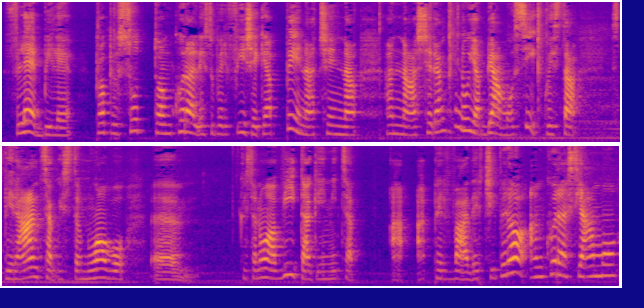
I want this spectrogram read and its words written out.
flebile, proprio sotto ancora le superfici che appena accenna a nascere, anche noi abbiamo sì questa speranza, questo nuovo, eh, questa nuova vita che inizia a, a pervaderci, però ancora siamo,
